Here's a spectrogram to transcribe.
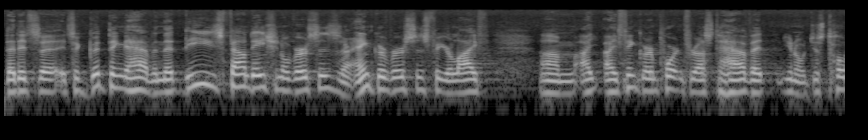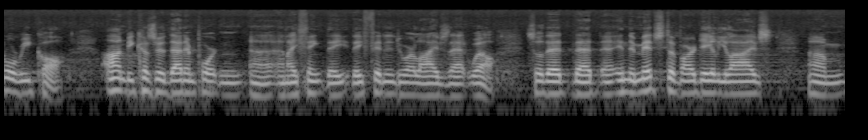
that it's a, it's a good thing to have, and that these foundational verses are anchor verses for your life um, I, I, think are important for us to have it, you know, just total recall on because they're that important, uh, and I think they, they fit into our lives that well. So that, that uh, in the midst of our daily lives, um,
